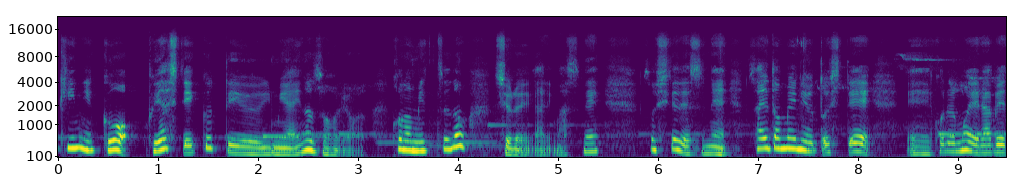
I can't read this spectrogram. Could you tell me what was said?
筋肉を増やしていくっていう意味合いの増量。この3つの種類がありますね。そしてですね、サイドメニューとして、えー、これも選べ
